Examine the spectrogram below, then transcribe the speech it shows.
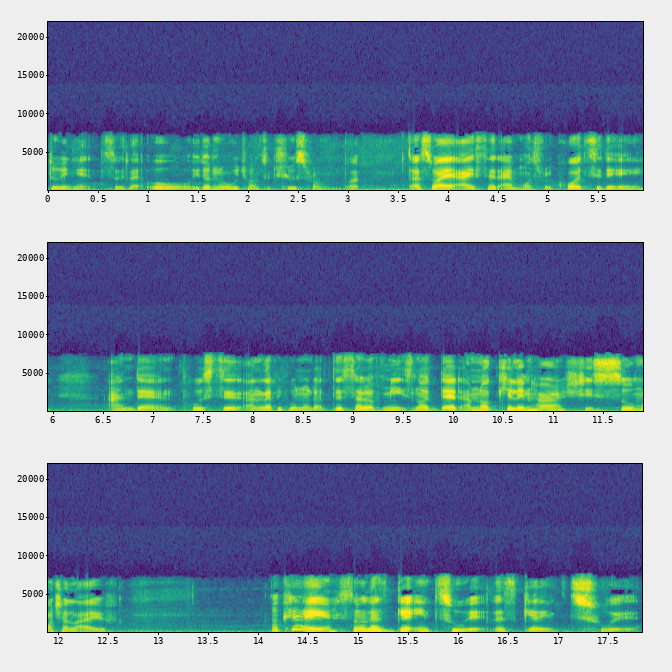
doing it. So it's like oh, you don't know which one to choose from, but that's why I said I must record today and then post it and let people know that this side of me is not dead. I'm not killing her. She's so much alive. Okay, so let's get into it. Let's get into it.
